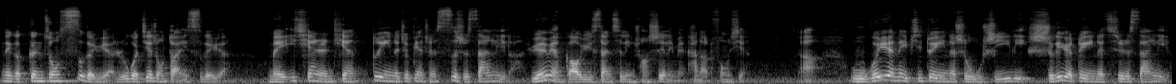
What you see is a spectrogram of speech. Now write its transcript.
那个跟踪四个月，如果接种短于四个月。每一千人天对应的就变成四十三例了，远远高于三期临床试验里面看到的风险，啊，五个月那批对应的是五十一例，十个月对应的七十三例，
